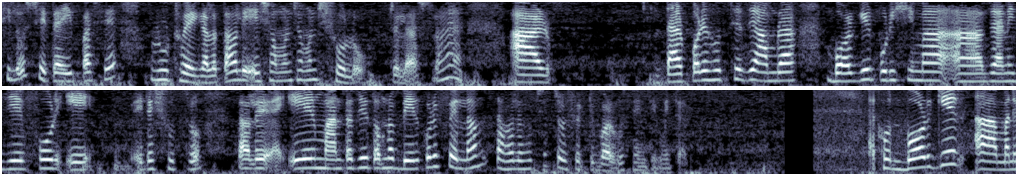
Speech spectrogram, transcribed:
ছিল, সেটা এই পাশে রুট হয়ে গেল। তাহলে এ সমান সমান ষোলো চলে আসলো হ্যাঁ? আর তারপরে হচ্ছে যে আমরা বর্গের পরিসীমা জানি যে ফোর এ এটা সূত্র। তাহলে এর মানটা যেহেতু আমরা বের করে ফেললাম, তাহলে হচ্ছে চৌষট্টি বর্গ সেন্টিমিটার। এখন বর্গের মানে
